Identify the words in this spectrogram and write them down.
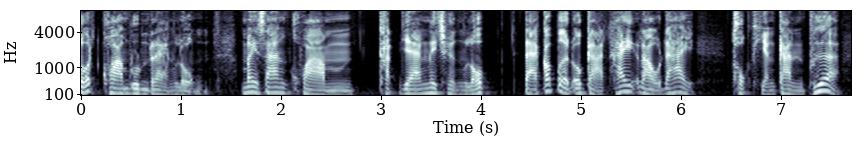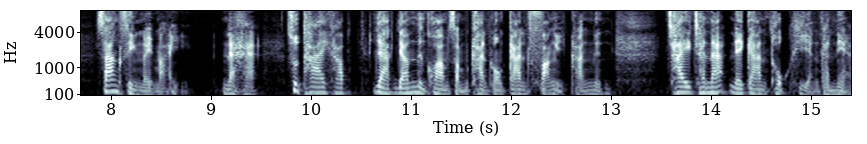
ลดความรุนแรงลง ไม่สร้างความขัดแย้งในเชิงลบ แต่ก็เปิดโอกาสให้เราได้ถกเถียงกันเพื่อสร้างสิ่งใหม่ๆนะฮะสุดท้ายครับอยากย้ำถึงความสำคัญของการฟังอีกครั้งหนึ่งชัยชนะในการถกเถียงกันเนี่ย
